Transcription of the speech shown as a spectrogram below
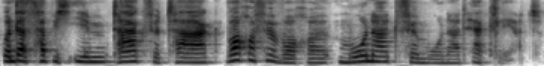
Und das habe ich ihm Tag für Tag, Woche für Woche, Monat für Monat erklärt.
